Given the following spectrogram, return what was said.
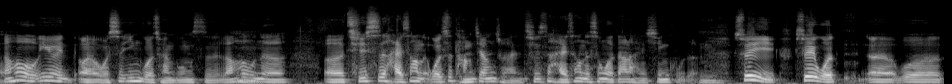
然后因为呃我是英国船公司，然后呢。呃，其实海上的我是糖浆船，其实海上的生活当然很辛苦的，嗯，所以，所以我呃，我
